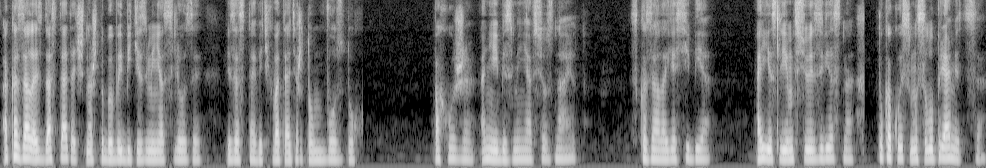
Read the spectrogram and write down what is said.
оказалось достаточно, чтобы выбить из меня слезы, и заставить хватать ртом воздух. Похоже, они и без меня все знают, сказала я себе. А если им все известно, то какой смысл упрямиться?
